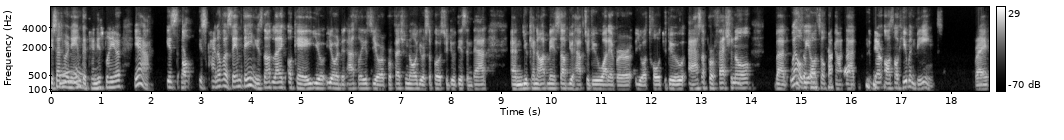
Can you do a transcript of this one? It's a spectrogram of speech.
is that her name Mm. the tennis player yeah it's Yep. all it's kind of the same thing. It's not like okay, you you're the athletes, you're a professional, you're supposed to do this and that, and you cannot mess up. You have to do whatever you are told to do as a professional. But well, we supposed also to have forgot that they're also human beings, right?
